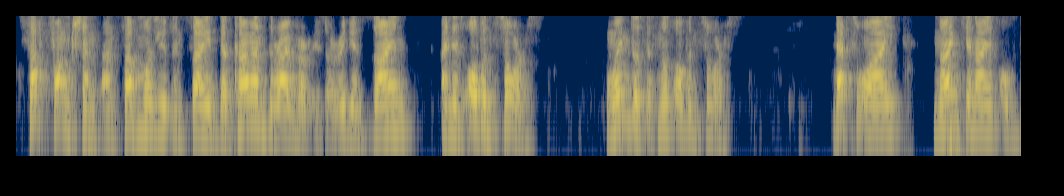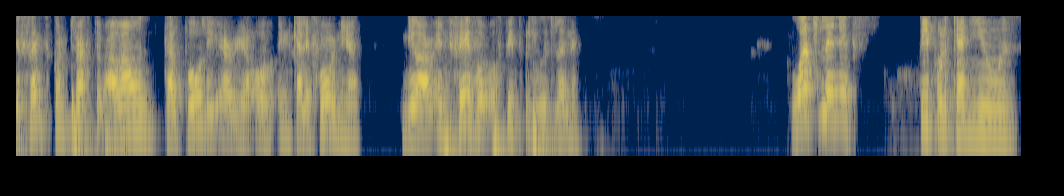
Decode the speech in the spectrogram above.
sub-functions and sub-module inside the current driver is already designed and is open source. Windows is not open source. That's why 99 of defense contractor around Cal Poly area or in California, they are in favor of people use Linux. What Linux people can use?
